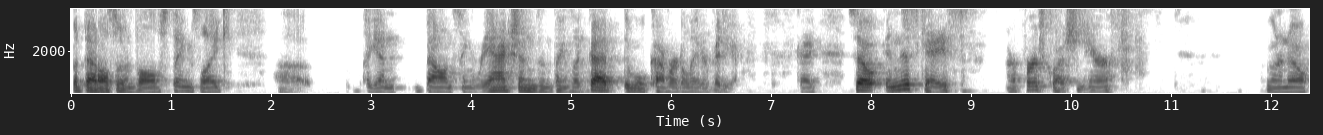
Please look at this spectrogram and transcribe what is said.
but that also involves things like uh, again, balancing reactions and things like that that we'll cover at a later video. Okay, so in this case, our first question here, we want to know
